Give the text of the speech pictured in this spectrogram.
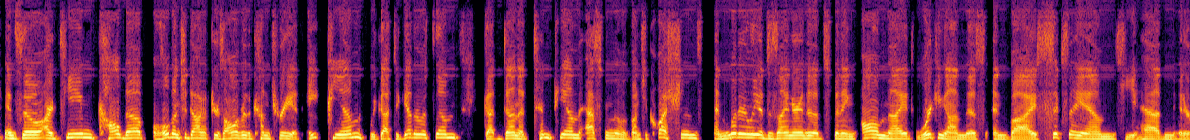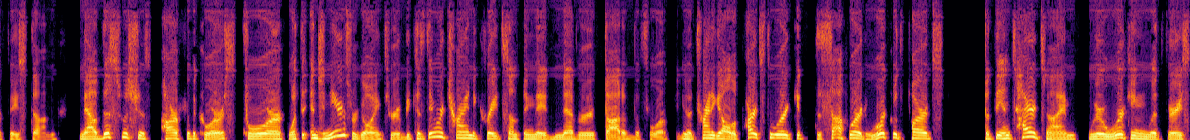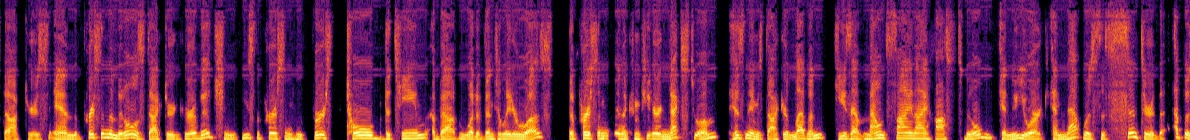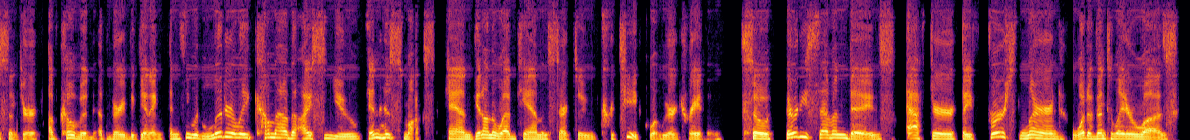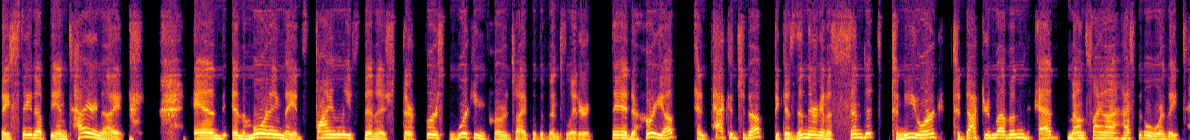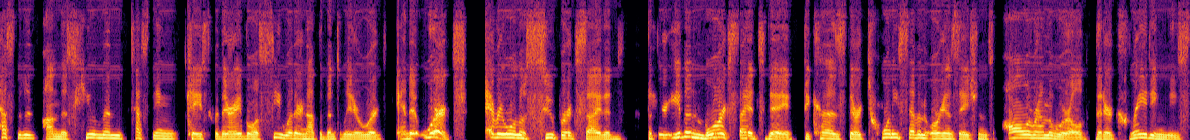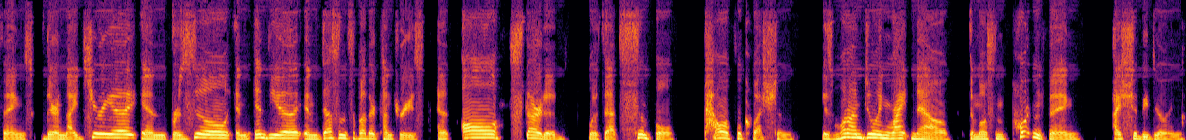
and so our team called up a whole bunch of doctors all over the country at 8 p.m. We got together with them, got done at 10 p.m. asking them a bunch of questions, and literally a designer ended up spending all night working on this, and by 6 a.m. he had an interface done. Now, this was just par for the course for what the engineers were going through because they were trying to create something they'd never thought of before. You know, trying to get all the parts to work, get the software to work with parts, but the entire time, we were working with various doctors, and the person in the middle is Dr. Gurevich, and he's the person who first told the team about what a ventilator was. The person in the computer next to him, his name is Dr. Levin. He's at Mount Sinai Hospital in New York, and that was the center, the epicenter of COVID at the very beginning. And he would literally come out of the ICU in his smucks and get on the webcam and start to critique what we were creating. So 37 days after they first learned what a ventilator was, they stayed up the entire night. And in the morning, they had finally finished their first working prototype of the ventilator. They had to hurry up and package it up because then they're going to send it to New York to Dr. Levin at Mount Sinai Hospital where they tested it on this human testing case where they're able to see whether or not the ventilator worked. And it worked. Everyone was super excited. But they're even more excited today because there are 27 organizations all around the world that are creating these things. They're in Nigeria, in Brazil, in India, in dozens of other countries. And it all started with that simple, powerful question. Is what I'm doing right now the most important thing I should be doing?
